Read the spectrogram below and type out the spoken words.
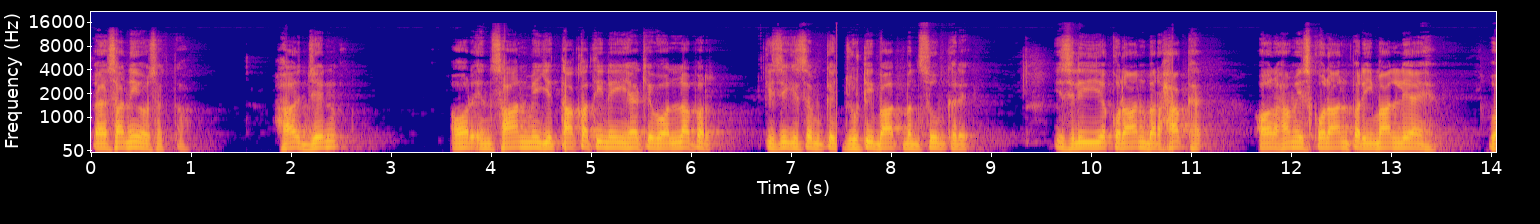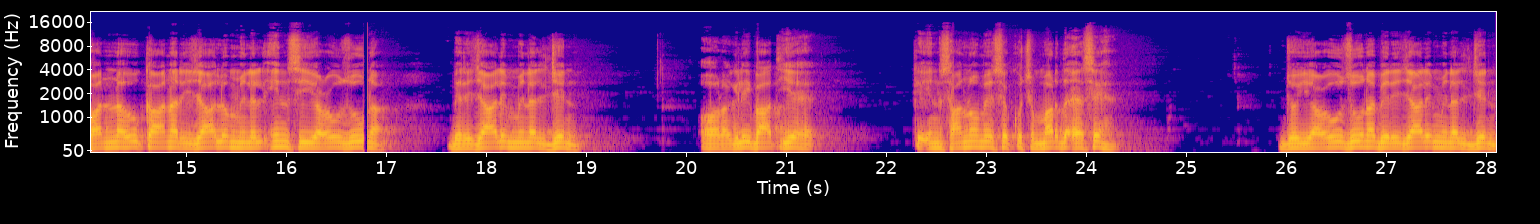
تو ایسا نہیں ہو سکتا۔ ہر جن اور انسان میں یہ طاقت ہی نہیں ہے کہ وہ اللہ پر کسی قسم کے جھوٹی بات منسوب کرے۔ اس لیے یہ قرآن برحق ہے اور ہم اس قرآن پر ایمان لے آئے ہیں۔ وہ انّ کان رجال من الانسی یعوزون برجال من الجن۔ اور اگلی بات یہ ہے کہ انسانوں میں سے کچھ مرد ایسے ہیں جو یعوزون برجال من الجن۔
